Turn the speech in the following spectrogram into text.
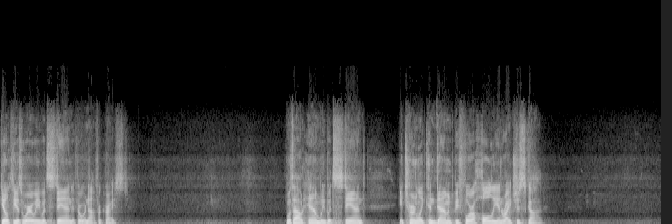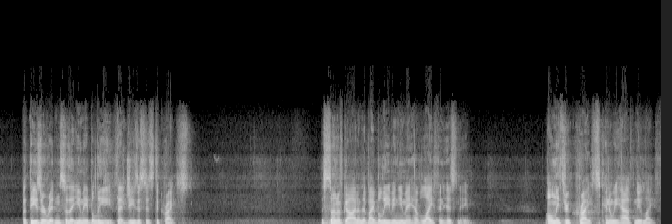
Guilty is where we would stand if it were not for Christ. Without him, we would stand eternally condemned before a holy and righteous God. But these are written so that you may believe that Jesus is the Christ, the Son of God, and that by believing you may have life in his name. Only through Christ can we have new life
